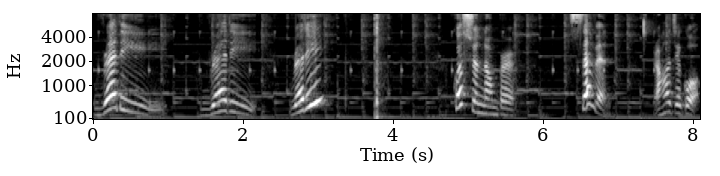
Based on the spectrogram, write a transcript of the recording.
ready, ready, ready. Question number seven. 然后结果，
